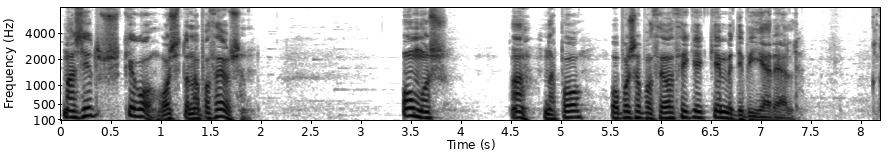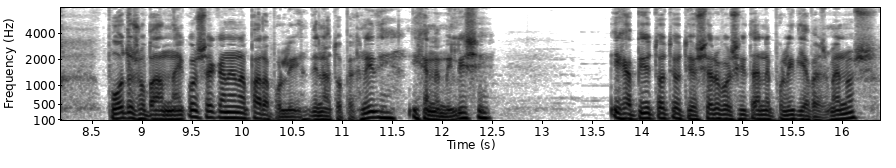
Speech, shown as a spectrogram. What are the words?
Μαζί τους κι εγώ, όσοι τον αποθέωσαν. Όμως, α, να πω, όπως αποθεώθηκε και με την Πηγιαρεάλ. Που όντως ο Παναθηναϊκός έκανε ένα πάρα πολύ δυνατό παιχνίδι. Είχαμε μιλήσει. Είχα πει τότε ότι ο Σέρβος ήταν πολύ διαβασμένος.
